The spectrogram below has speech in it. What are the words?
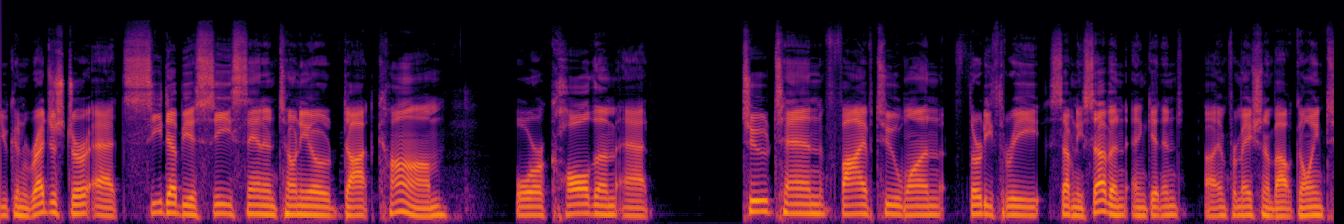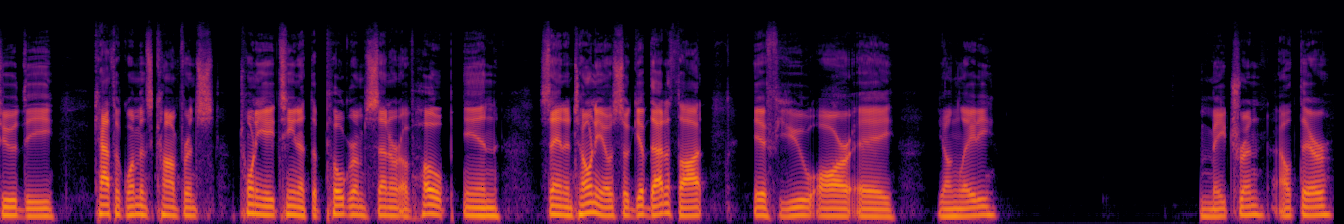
You can register at cwcsanantonio.com or call them at 210 521 3377 and get in, uh, information about going to the Catholic Women's Conference 2018 at the Pilgrim Center of Hope in San Antonio. So give that a thought if you are a young lady, matron out there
